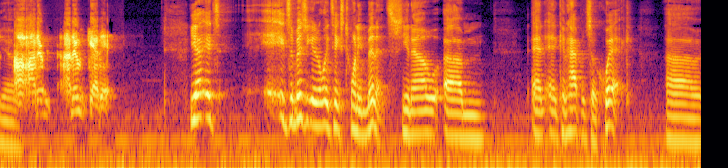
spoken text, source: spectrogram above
Yeah. I, I don't I don't get it. Yeah, it's it's amazing. It only takes twenty minutes, you know, um, and and it can happen so quick. Uh,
